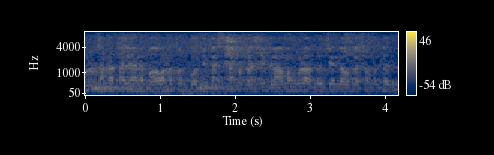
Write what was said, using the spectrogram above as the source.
ఊరు కన్న తల్లి అనే భావనతో పోతే ఖచ్చితంగా ప్రతి గ్రామం కూడా అభివృద్ధి చెందే అవకాశం ఉంటుంది.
